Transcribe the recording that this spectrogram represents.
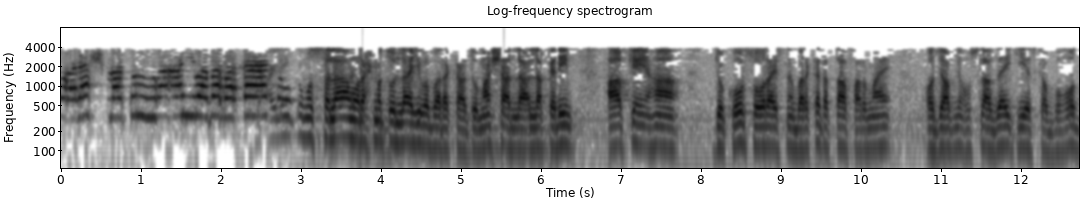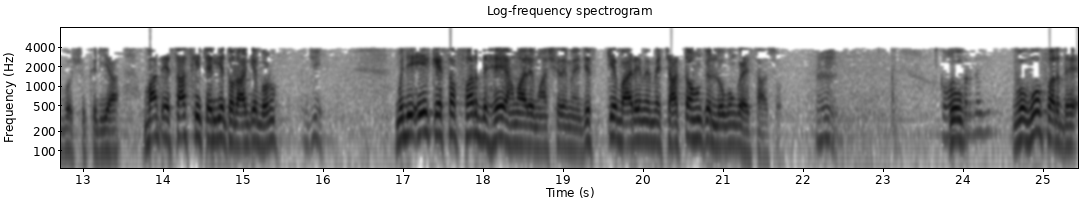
ورحمۃ اللہ وبرکاتہ۔ وعلیکم السلام ورحمۃ اللہ وبرکاتہ۔ ماشاء اللہ اللہ کریم آپ کے یہاں جو کورس ہو رہا ہے اس میں برکت عطا فرمائے۔ اور جو آپ نے حوصلہ افزائی کی ہے اس کا بہت بہت شکریہ۔ بات احساس کی چلیے تو آگے بڑھوں۔ جی۔ مجھے ایک ایسا فرد ہے ہمارے معاشرے میں جس کے بارے میں میں چاہتا ہوں کہ لوگوں کو احساس ہو۔ جی؟ وہ وہ فرد ہے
